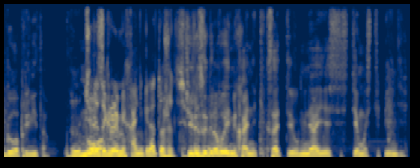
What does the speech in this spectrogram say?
было привито. Ну, Но- Через игровые механики, да, тоже это Через происходит? игровые механики, кстати, у меня есть система стипендий.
